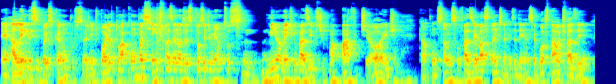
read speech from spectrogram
É, além desses dois campos, a gente pode atuar com o paciente fazendo, às vezes, procedimentos hum, minimamente invasivos, tipo uma PAF de tireoide, que é uma punção. Isso eu fazia bastante na residência, eu gostava de fazer.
